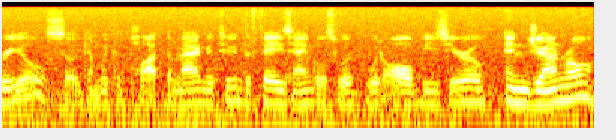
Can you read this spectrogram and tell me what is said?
real. So again, we could plot the magnitude. The phase angles would, would all be zero. In general,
